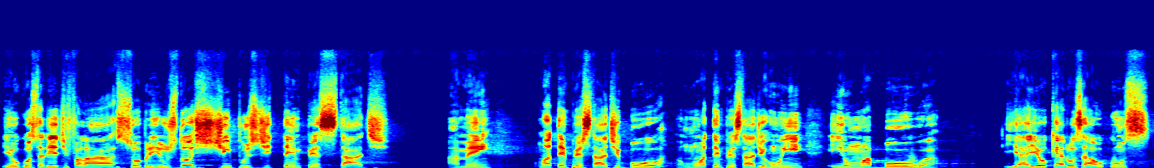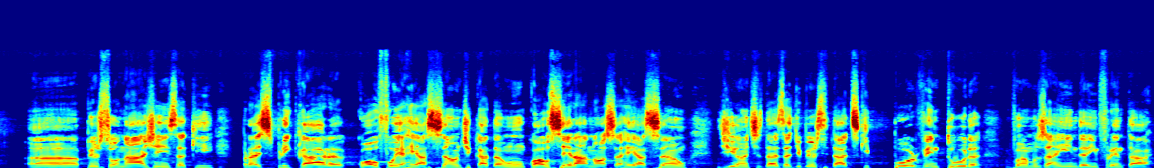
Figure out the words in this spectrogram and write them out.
Eu gostaria de falar sobre os dois tipos de tempestade. Amém? Uma tempestade boa, uma tempestade ruim e uma boa. E aí eu quero usar alguns uh, personagens aqui para explicar qual foi a reação de cada um, qual será a nossa reação diante das adversidades que porventura vamos ainda enfrentar.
